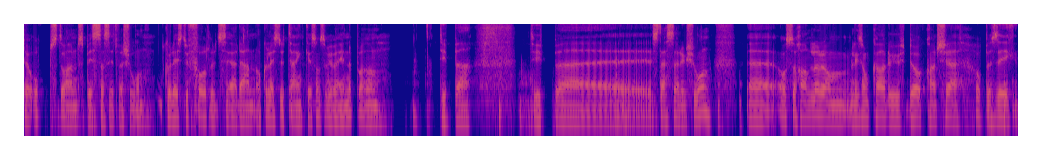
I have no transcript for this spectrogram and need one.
det oppstår en spissa situasjon. Hvordan du forutser den, og hvordan du tenker, sånn som vi var inne på. sånn type, type eh, stressreduksjon. Eh, og så handler det om liksom, hva du da kanskje håper jeg,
